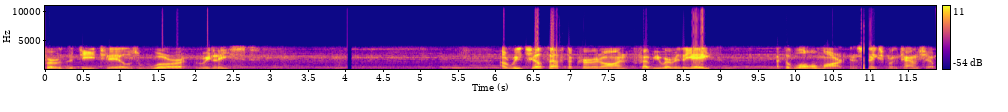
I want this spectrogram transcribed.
further details were released. A retail theft occurred on February the 8th at the Walmart in Snake Spring Township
